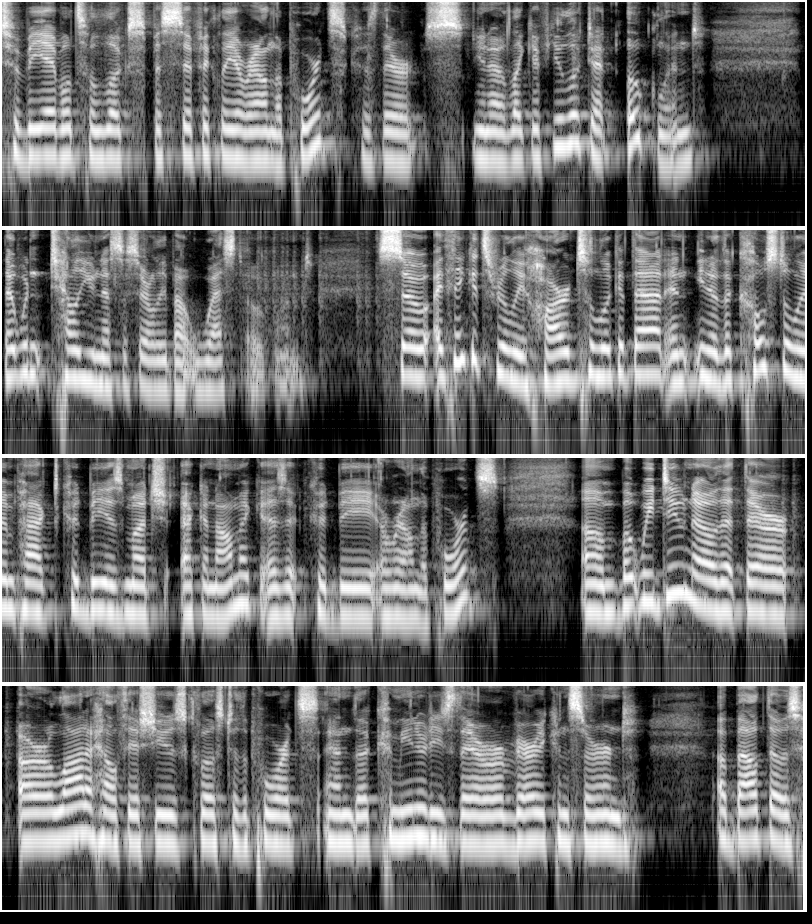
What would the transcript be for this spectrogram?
to be able to look specifically around the ports, because they're, you know, like if you looked at Oakland, that wouldn't tell you necessarily about West Oakland. So I think it's really hard to look at that, and, you know, the coastal impact could be as much economic as it could be around the ports. Um, But we do know that there are a lot of health issues close to the ports, and the communities there are very concerned about those,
